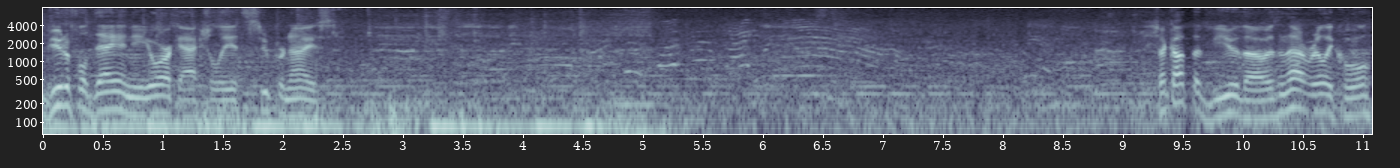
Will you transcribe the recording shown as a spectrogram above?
A beautiful day in New York, actually. It's super nice. Check out the view though, isn't that really cool?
